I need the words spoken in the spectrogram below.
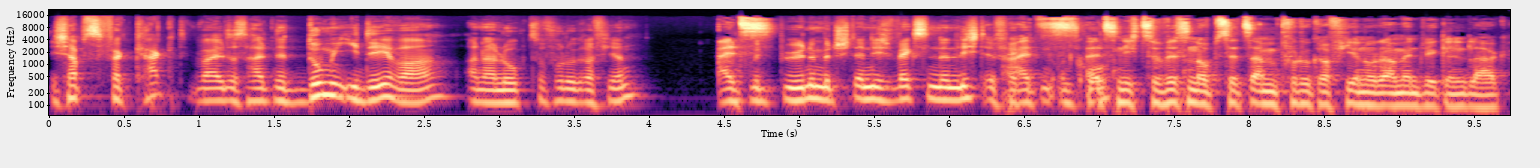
ich hab's verkackt, weil das halt eine dumme Idee war, analog zu fotografieren. Als, Mit Bühne, mit ständig wechselnden Lichteffekten als, und Co. als nicht zu wissen, ob es jetzt am Fotografieren oder am Entwickeln lag.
